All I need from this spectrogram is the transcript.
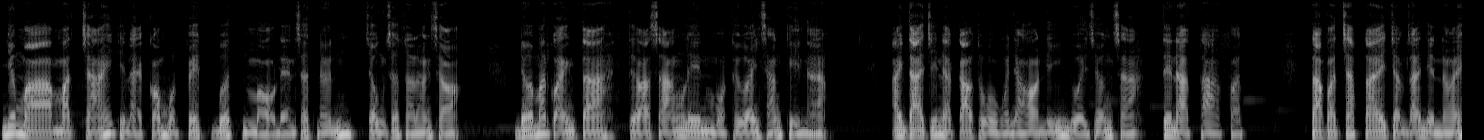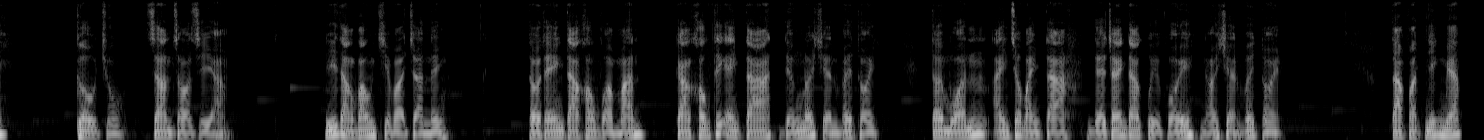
nhưng mà mặt trái thì lại có một vết bớt màu đen rất lớn, trông rất là đáng sợ. Đôi mắt của anh ta tỏa sáng lên một thứ ánh sáng kỳ lạ. Anh ta chính là cao thủ của nhà họ Lý nuôi dưỡng xa, tên là Tà Phật. Tà Phật chắp tay chậm rãi liền nói, Cậu chủ, gian do gì ạ? Lý Thằng Phong chỉ vào Trần Ninh. Tôi thấy anh ta không vừa mắt, càng không thích anh ta đứng nói chuyện với tôi. Tôi muốn anh giúp anh ta để cho anh ta quỳ gối nói chuyện với tôi. Tà Phật nhếch mép.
